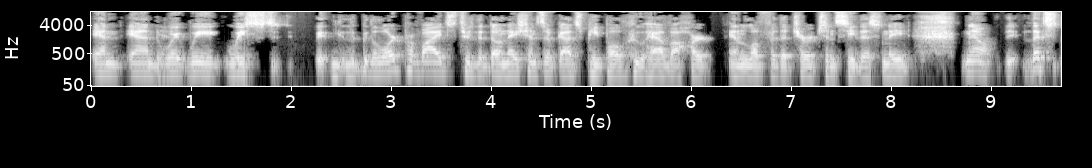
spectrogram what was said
And, and yeah. we, we, we, the Lord provides through the donations of God's people who have a heart and love for the church and see this need. Now, let's,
